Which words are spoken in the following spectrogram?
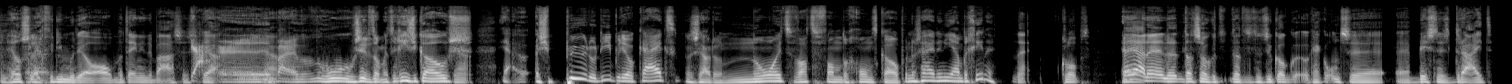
Een heel slecht verdienmodel al meteen in de basis. Ja, Ja. eh, Ja. maar hoe, hoe zit het dan met de risico's? Ja. Ja. als je puur door die bril kijkt, dan zou er nooit wat van de grond kopen. Dan zou je er niet aan beginnen. Nee, klopt. Nou ja, nee, dat is, ook, dat is natuurlijk ook... Kijk, onze eh, business draait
